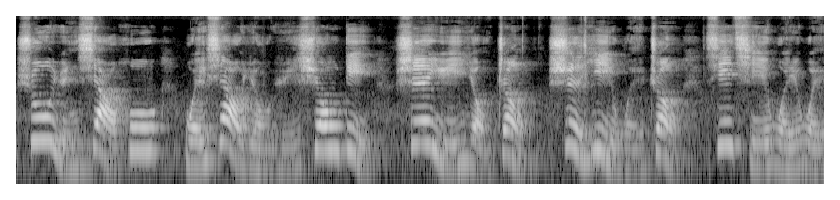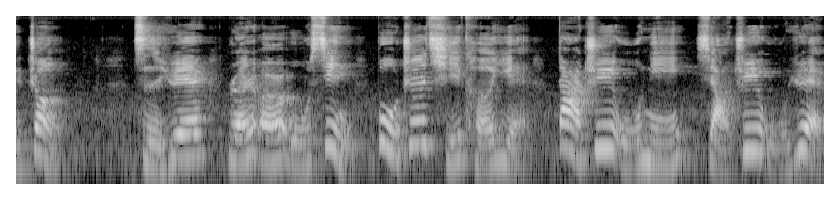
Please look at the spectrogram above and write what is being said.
书云：‘孝乎？为孝有余兄弟。’师于有政，是亦为政。奚其为为政？”子曰：“人而无信，不知其可也。”大居无泥，小居无月，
